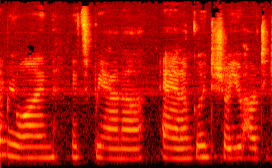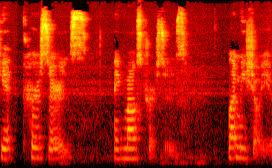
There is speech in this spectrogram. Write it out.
everyone, it's Brianna, and I'm going to show you how to get cursors, like mouse cursors. Let me show you.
